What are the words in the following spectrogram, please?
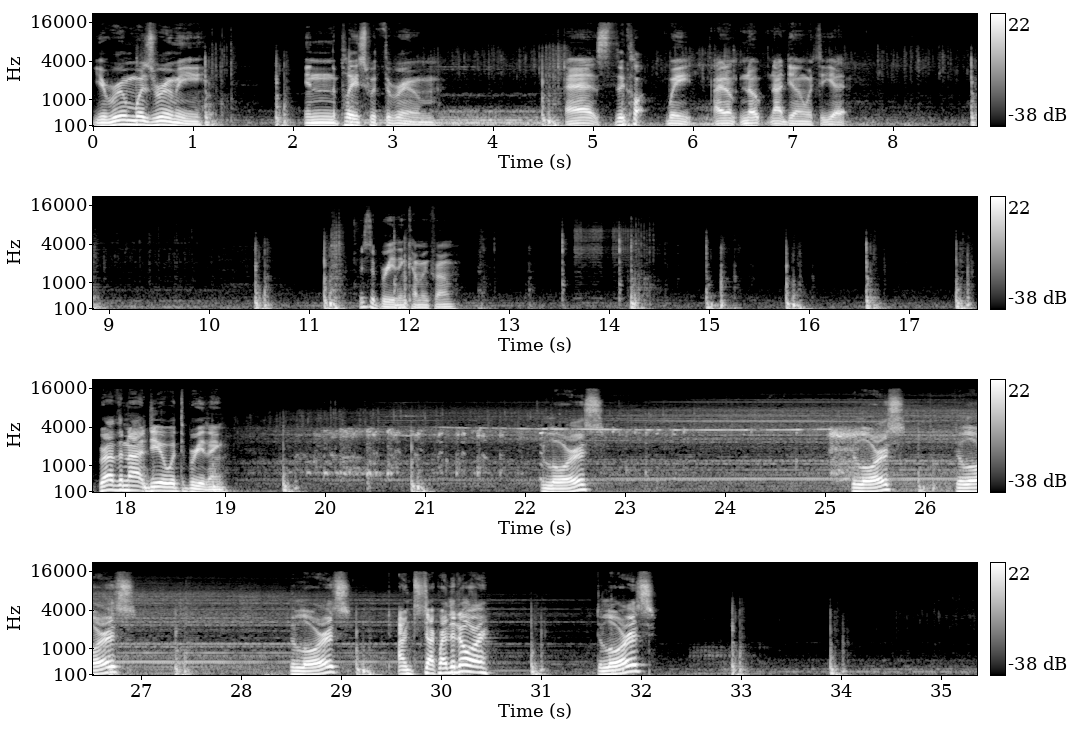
your room was roomy. In the place with the room. As the clock. Wait, I don't. Nope, not dealing with it yet. Where's the breathing coming from? Rather not deal with the breathing. Dolores? Dolores? Dolores? Dolores? I'm stuck by the door. Dolores?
